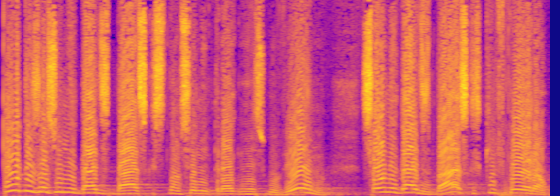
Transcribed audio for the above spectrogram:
todas as unidades básicas que estão sendo entregues nesse governo são unidades básicas que foram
